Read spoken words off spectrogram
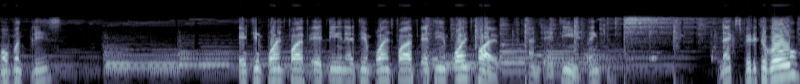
movement please 18.5 18 18.5 18.5 and 18 thank you Next, ready to go.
